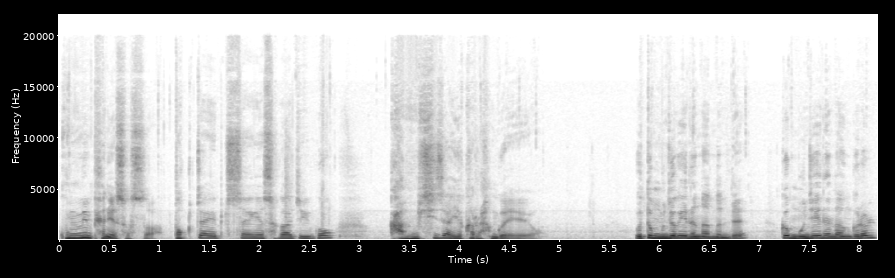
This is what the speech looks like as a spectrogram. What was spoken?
국민 편에 섰어. 독자 입장에 서가지고 감시자 역할을 한 거예요. 어떤 문제가 일어났는데 그 문제 일어난 거를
